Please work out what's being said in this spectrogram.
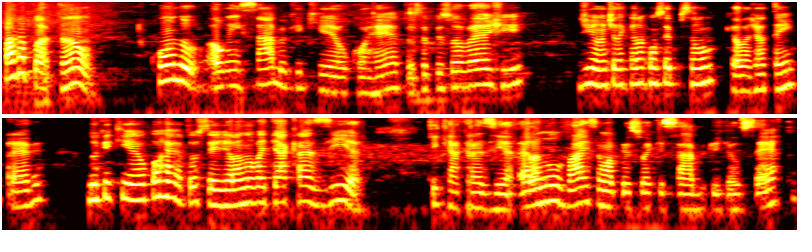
para Platão, quando alguém sabe o que, que é o correto, essa pessoa vai agir diante daquela concepção que ela já tem prévia do que, que é o correto, ou seja, ela não vai ter acrasia. O que, que é acrasia? Ela não vai ser uma pessoa que sabe o que, que é o certo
